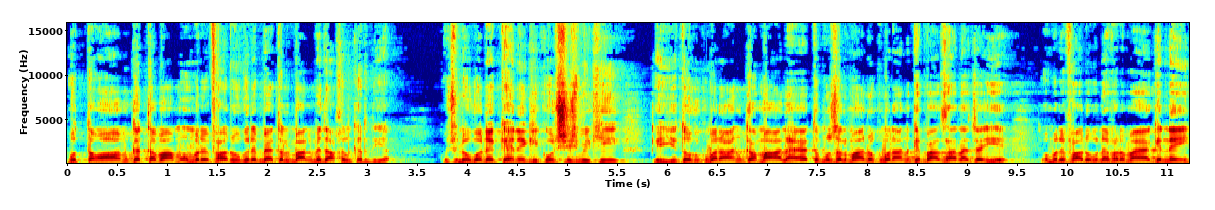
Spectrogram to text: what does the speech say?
وہ تمام کا تمام عمر فاروق نے بیت المال میں داخل کر دیا۔ کچھ لوگوں نے کہنے کی کوشش بھی کی کہ یہ تو حکمران کا مال ہے تو مسلمان حکمران کے پاس آنا چاہیے۔ تو عمر فاروق نے فرمایا کہ نہیں،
